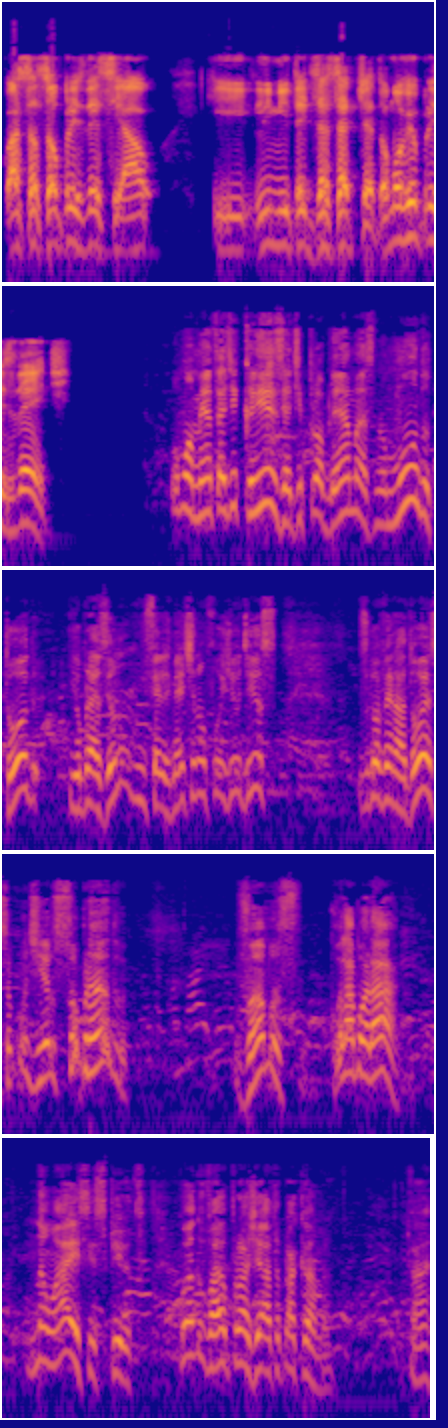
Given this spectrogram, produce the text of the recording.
Com a sanção presidencial que limita em 17%. Vamos ouvir o presidente. O momento é de crise, é de problemas no mundo todo e o Brasil, infelizmente, não fugiu disso os governadores estão com dinheiro sobrando. Vamos colaborar. Não há esse espírito. Quando vai o projeto para a Câmara, tá?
